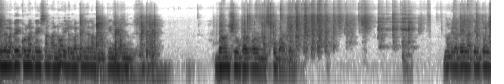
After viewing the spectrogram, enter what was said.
ilalagay ko na guys ang ano, ilalagay na lang natin yung brown sugar or mascobado. No, ilagay natin tong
